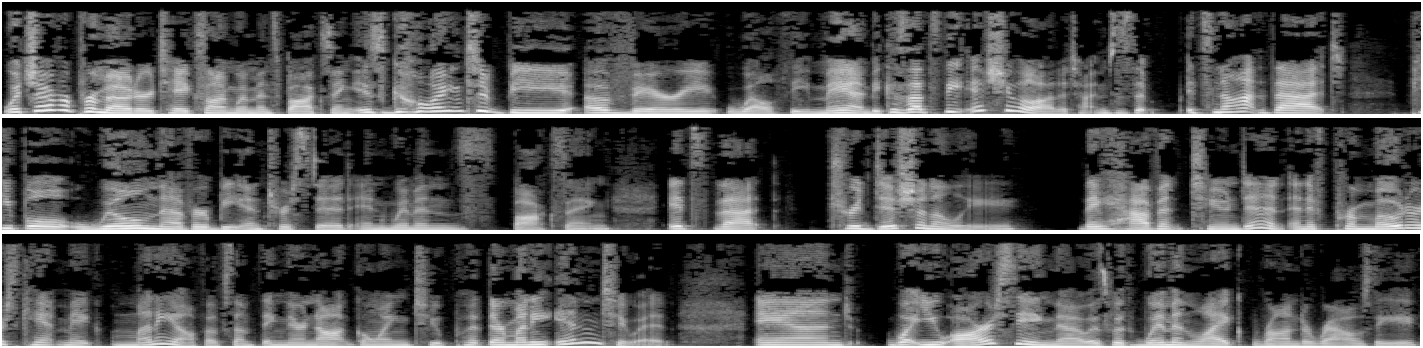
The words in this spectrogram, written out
"Whichever promoter takes on women's boxing is going to be a very wealthy man, because that's the issue a lot of times. Is that it's not that." People will never be interested in women's boxing. It's that traditionally they haven't tuned in. And if promoters can't make money off of something, they're not going to put their money into it. And what you are seeing though is with women like Ronda Rousey,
